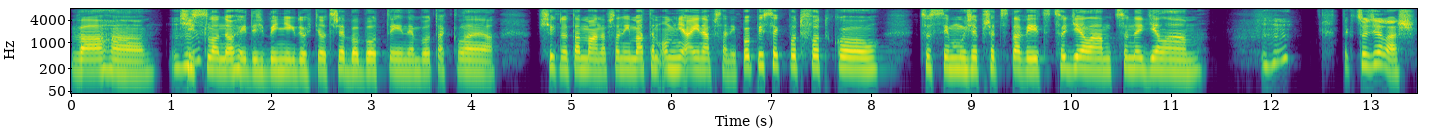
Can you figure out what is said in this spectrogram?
váha, mm-hmm. číslo nohy, když by někdo chtěl třeba boty nebo takhle a všechno tam má napsaný, má tam o mě i napsaný popisek pod fotkou, co si může představit, co dělám, co nedělám. Mm-hmm. Tak co děláš?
